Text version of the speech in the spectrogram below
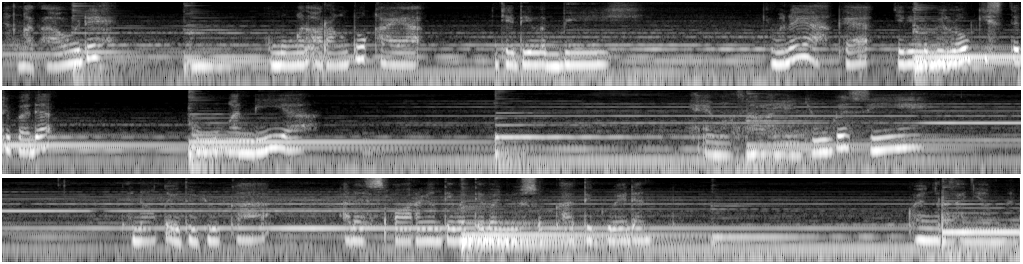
Ya nggak tahu deh. Omongan orang tuh kayak jadi lebih gimana ya? Kayak jadi lebih logis daripada omongan dia. juga sih dan waktu itu juga ada seseorang yang tiba-tiba nyusup ke hati gue dan gue ngerasa nyaman.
